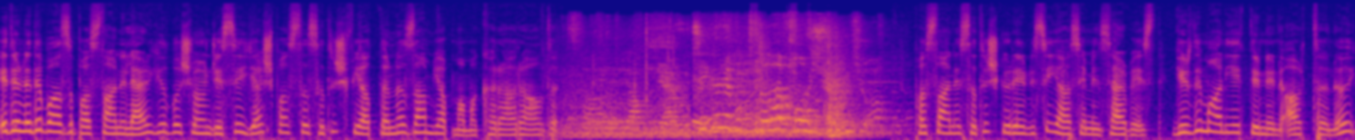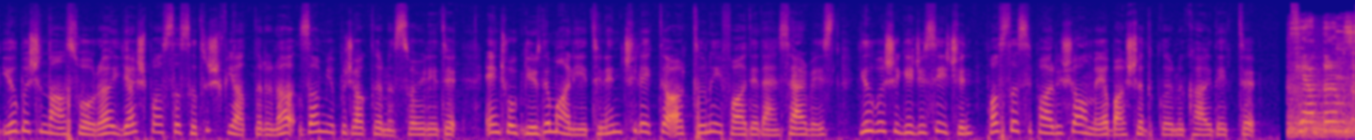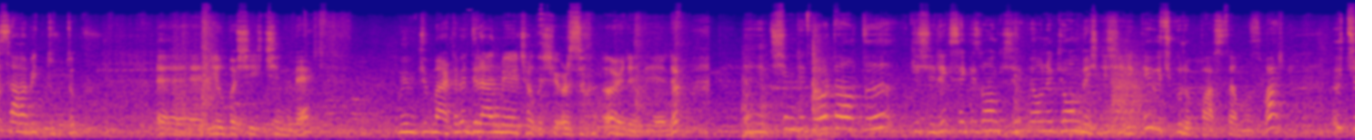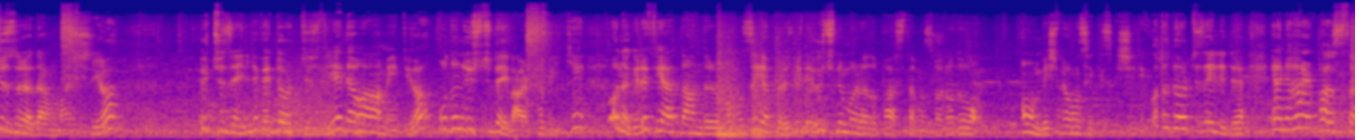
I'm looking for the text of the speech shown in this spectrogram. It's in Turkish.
Edirne'de bazı pastaneler yılbaşı öncesi yaş pasta satış fiyatlarına zam yapmama kararı aldı. Bize göre bu dolap boş. Pastane satış görevlisi Yasemin Serbest, girdi maliyetlerinin arttığını, yılbaşından sonra yaş pasta satış fiyatlarına zam yapacaklarını söyledi. En çok girdi maliyetinin çilekte arttığını ifade eden Serbest, yılbaşı gecesi için pasta siparişi almaya başladıklarını kaydetti. Fiyatlarımızı sabit tuttuk. Ee, yılbaşı içinde. Mümkün mertebe direnmeye çalışıyoruz. Öyle diyelim. Şimdi 4-6 kişilik, 8-10 kişilik ve 12-15 kişilik diye 3 grup pastamız var. 300 liradan başlıyor. 350 ve 400 diye devam ediyor. Onun üstü de var tabii ki. Ona göre fiyatlandırmamızı yapıyoruz. Bir de 3 numaralı pastamız var. O da 15 ve 18 kişilik. O da 450 lira. Yani her pasta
